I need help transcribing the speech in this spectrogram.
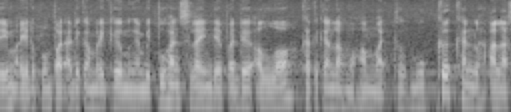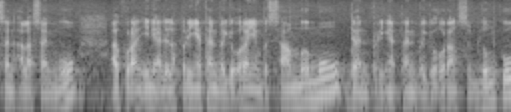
Al-Azim ayat 24 adakah mereka mengambil Tuhan selain daripada Allah? Katakanlah Muhammad kemukakanlah alasan-alasanmu. Al-Quran ini adalah peringatan bagi orang yang bersamamu dan peringatan bagi orang sebelumku.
